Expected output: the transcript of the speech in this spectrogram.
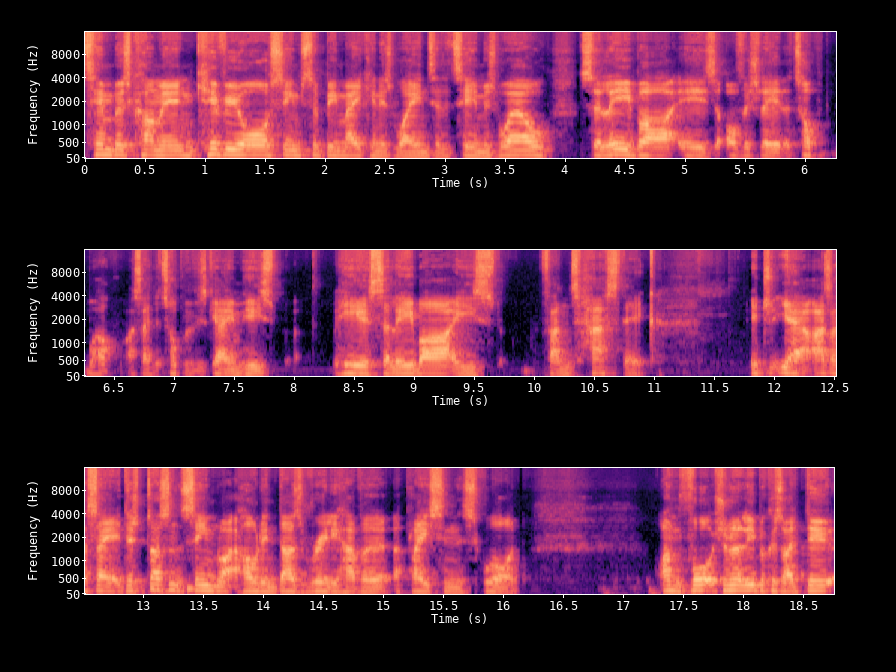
Timber's come in, Kiwior seems to be making his way into the team as well. Saliba is obviously at the top. Well, I say the top of his game. He's he is Saliba. He's fantastic. It, yeah, as I say, it just doesn't seem like Holding does really have a, a place in the squad. Unfortunately, because I do,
